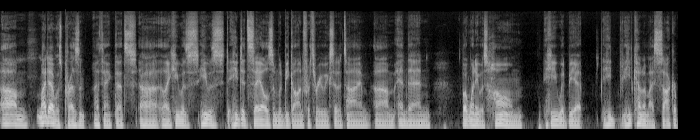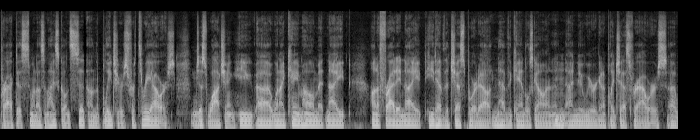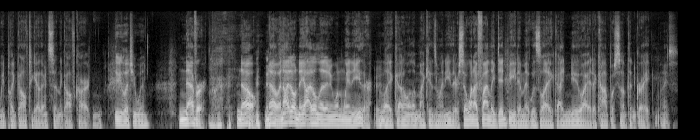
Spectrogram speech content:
Um, my dad was present. I think that's uh, like he was. He was. He did sales and would be gone for three weeks at a time. Um, and then, but when he was home, he would be at. He'd he'd come to my soccer practice when I was in high school and sit on the bleachers for three hours, mm. just watching. He uh, when I came home at night on a Friday night, he'd have the chessboard out and have the candles going, and mm-hmm. I knew we were going to play chess for hours. Uh, we'd play golf together and sit in the golf cart. And did he let you win? Never. No, no. And I don't I don't let anyone win either. Like I don't let my kids win either. So when I finally did beat him, it was like I knew I had accomplished something great. Nice.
